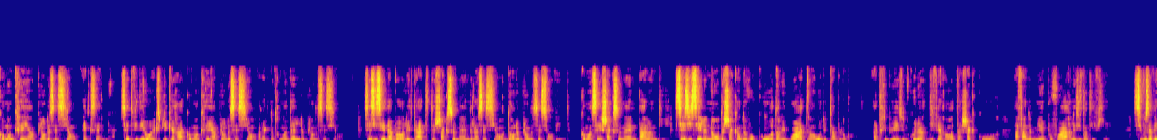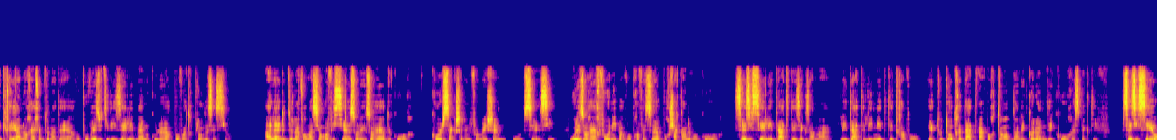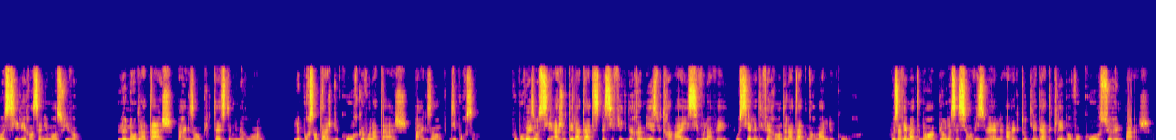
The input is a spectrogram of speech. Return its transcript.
Comment créer un plan de session Excel? Cette vidéo expliquera comment créer un plan de session avec notre modèle de plan de session. Saisissez d'abord les dates de chaque semaine de la session dans le plan de session vide. Commencez chaque semaine par lundi. Saisissez le nom de chacun de vos cours dans les boîtes en haut du tableau. Attribuez une couleur différente à chaque cours afin de mieux pouvoir les identifier. Si vous avez créé un horaire hebdomadaire, vous pouvez utiliser les mêmes couleurs pour votre plan de session. À l'aide de l'information officielle sur les horaires de cours, Course Section Information ou CSI, ou les horaires fournis par vos professeurs pour chacun de vos cours, saisissez les dates des examens, les dates limites des travaux et toute autre date importante dans les colonnes des cours respectifs. Saisissez aussi les renseignements suivants. Le nom de la tâche, par exemple test numéro 1, le pourcentage du cours que vaut la tâche, par exemple 10%. Vous pouvez aussi ajouter la date spécifique de remise du travail si vous l'avez ou si elle est différente de la date normale du cours. Vous avez maintenant un plan de session visuel avec toutes les dates clés pour vos cours sur une page.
